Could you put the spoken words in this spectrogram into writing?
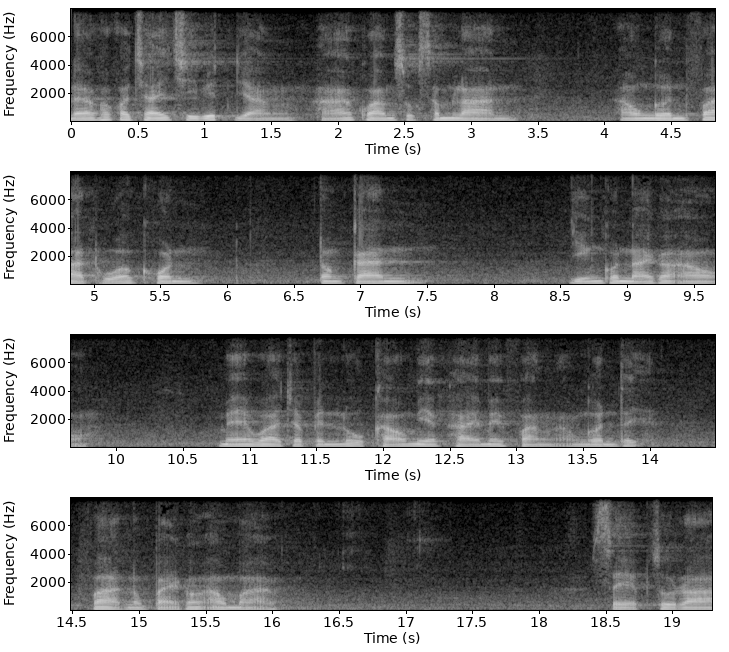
แล้วเขาก็ใช้ชีวิตอย่างหาความสุขสำราญ เอาเงินฟาดหัวคน ต้องการหญิงคนไหนก็เอา แม้ว่าจะเป็นลูกเขาเมียใครไม่ฟังเอาเงินที่ฟาดลงไปก็เอามา เสพสุรา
